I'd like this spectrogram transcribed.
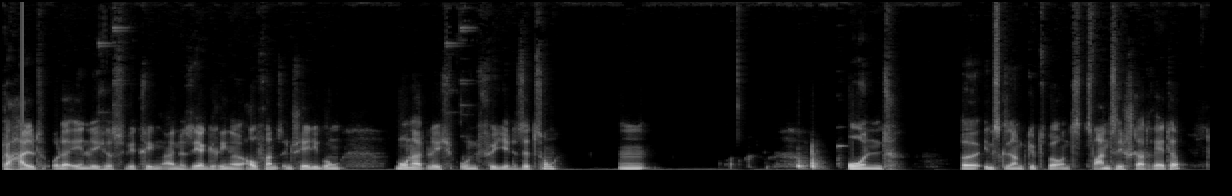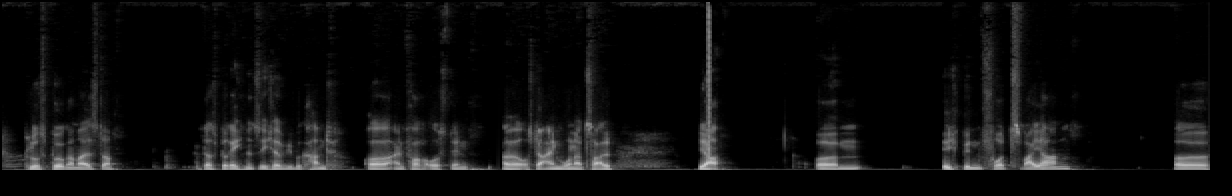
Gehalt oder ähnliches. Wir kriegen eine sehr geringe Aufwandsentschädigung monatlich und für jede Sitzung. Mhm. Und äh, insgesamt gibt es bei uns 20 Stadträte plus Bürgermeister. Das berechnet sich ja wie bekannt äh, einfach aus, den, äh, aus der Einwohnerzahl. Ja, ähm, ich bin vor zwei Jahren äh,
